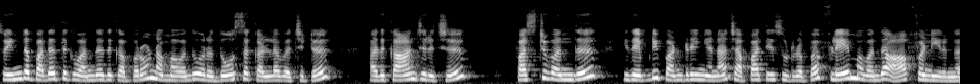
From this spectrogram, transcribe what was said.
ஸோ இந்த பதத்துக்கு வந்ததுக்கப்புறம் நம்ம வந்து ஒரு தோசை கல்லை வச்சுட்டு அது காஞ்சிருச்சு. ஃபஸ்ட்டு வந்து இதை எப்படி பண்ணுறீங்கன்னா சப்பாத்தி சுடுறப்ப ஃப்ளேமை வந்து ஆஃப் பண்ணிடுங்க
